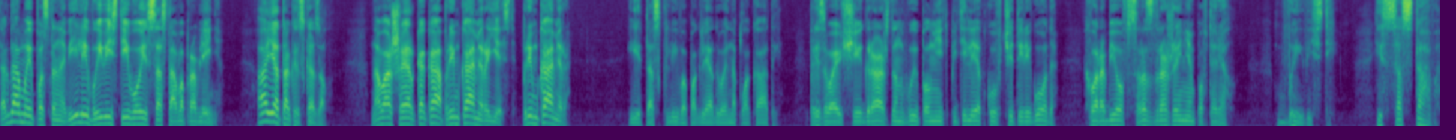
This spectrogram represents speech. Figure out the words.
Тогда мы постановили вывести его из состава правления. А я так и сказал. На вашей РКК примкамера есть, примкамера. И, тоскливо поглядывая на плакаты, призывающие граждан выполнить пятилетку в четыре года, Хворобьев с раздражением повторял. «Вывести из состава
